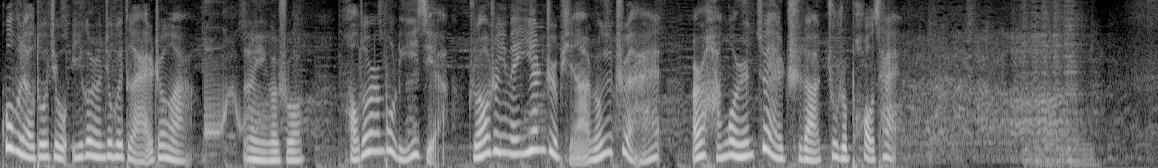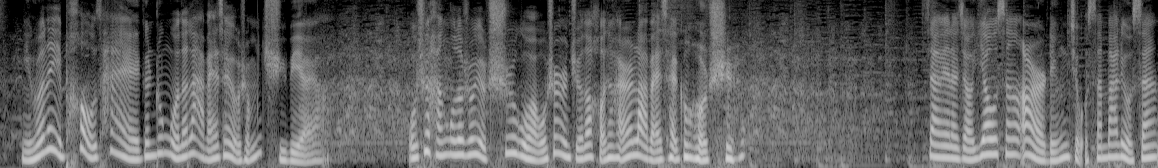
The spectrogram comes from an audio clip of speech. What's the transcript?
过不了多久，一个人就会得癌症啊？另一个说，好多人不理解，主要是因为腌制品啊容易致癌，而韩国人最爱吃的就是泡菜。你说那泡菜跟中国的辣白菜有什么区别呀？我去韩国的时候也吃过，我甚至觉得好像还是辣白菜更好吃。下位呢叫幺三二零九三八六三，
